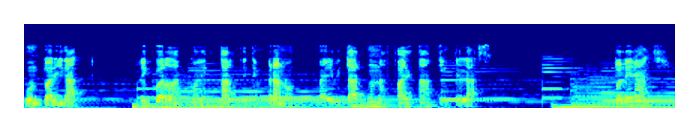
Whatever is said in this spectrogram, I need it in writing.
Puntualidad. Recuerda conectarte temprano para evitar una falta en clase. Tolerancia.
